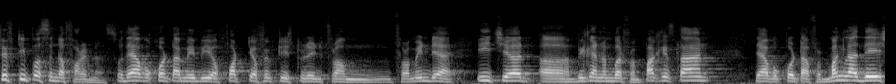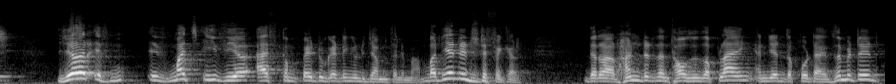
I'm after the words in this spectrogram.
50% are foreigners. So they have a quota maybe of 40 or 50 students from, from India each year, a bigger number from Pakistan. They have a quota from Bangladesh. Here is, is much easier as compared to getting into Jamiat al-Imam. But yet it's difficult. There are hundreds and thousands applying and yet the quota is limited.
